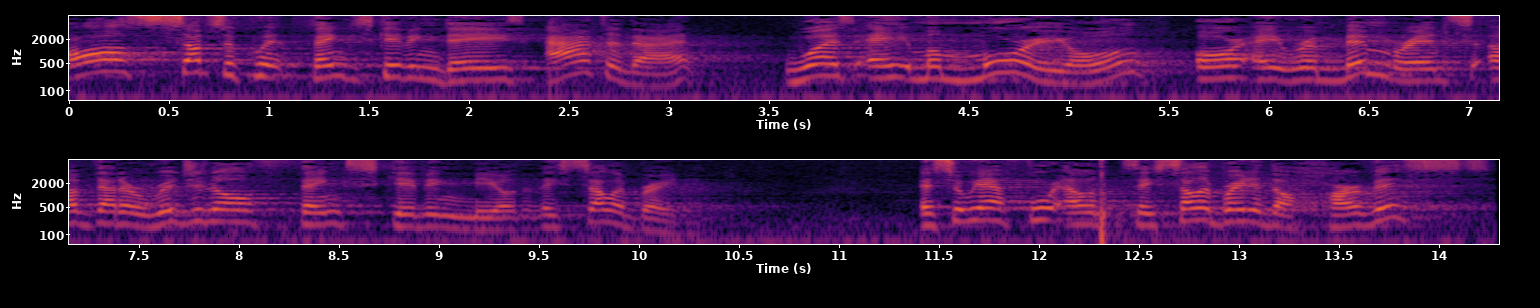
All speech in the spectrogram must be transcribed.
all subsequent Thanksgiving days after that was a memorial or a remembrance of that original Thanksgiving meal that they celebrated. And so we have four elements. They celebrated the harvest,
